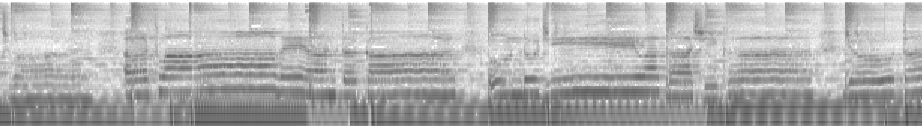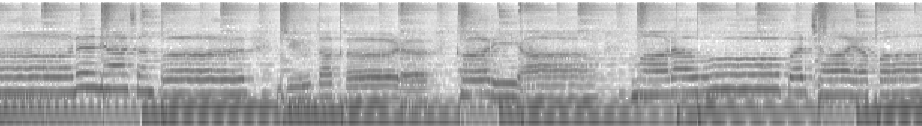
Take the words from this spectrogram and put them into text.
અજવાળ અથવા આવે અંતકાળ. ઊંડું જીવ આકાશી ઘર. જો તને જીવતા ખડ ખરિયા. મારા ઉપર છાયા પા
